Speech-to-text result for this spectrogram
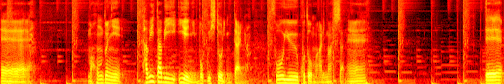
えー、まあ本当にたびたび家に僕一人みたいなそういうこともありましたね。で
